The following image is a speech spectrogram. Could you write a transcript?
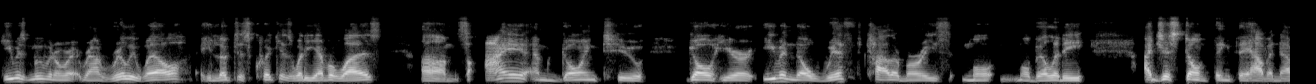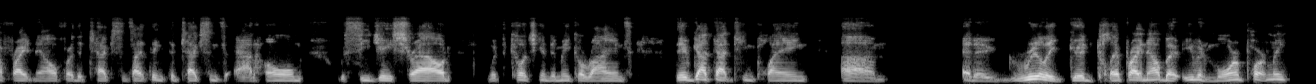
he was moving around really well. He looked as quick as what he ever was. Um, so I am going to go here, even though with Kyler Murray's mo- mobility, I just don't think they have enough right now for the Texans. I think the Texans at home with CJ Stroud, with the coaching of DeMeco Ryans, they've got that team playing um, at a really good clip right now. But even more importantly,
